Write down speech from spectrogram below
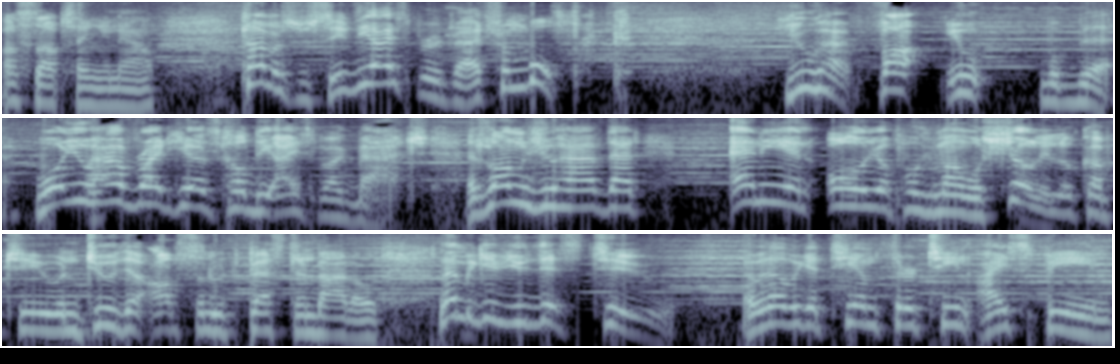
I'll stop singing now. Thomas received the Iceberg Badge from Wulfric. You have fought, you, what you have right here is called the Iceberg Badge. As long as you have that, any and all your Pokemon will surely look up to you and do their absolute best in battle. Let me give you this too. And with that we get TM13 Ice Beam.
